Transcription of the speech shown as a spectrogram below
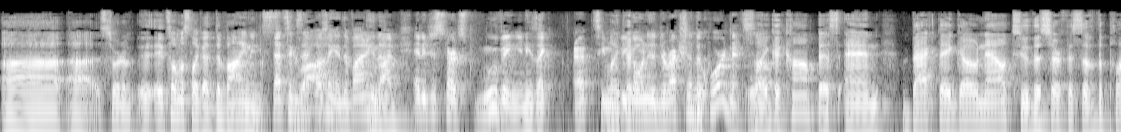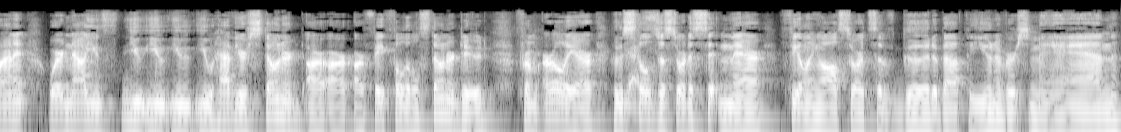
uh, uh, sort of. It's almost like a divining. That's exactly what I was saying, a divining you know? rod, and it just starts moving, and he's like, "That seems Like to be a- going in the direction of the coordinates." So. like a compass and back they go now to the surface of the planet where now you you you you, you have your stoner our, our, our faithful little stoner dude from earlier who's Yes. still just sort of sitting there feeling all sorts of good about the universe man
